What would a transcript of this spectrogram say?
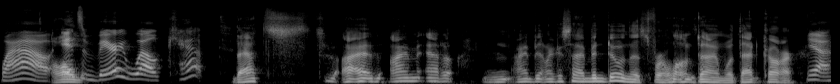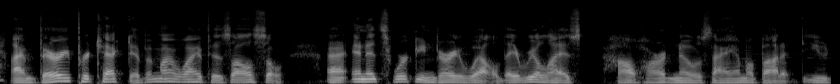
Wow, All, it's very well kept. That's I I'm at a I've been like I said I've been doing this for a long time with that car. Yeah. I'm very protective and my wife is also uh, and it's working very well. They realize how hard-nosed I am about it. You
